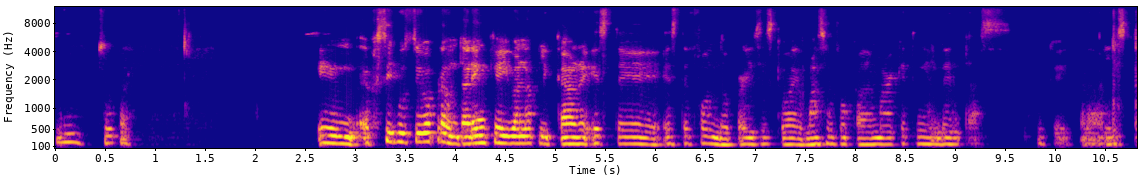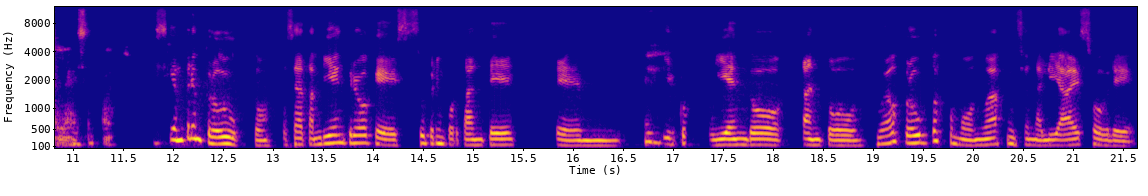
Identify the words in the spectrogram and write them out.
Mm, súper. Eh, sí, justo iba a preguntar en qué iban a aplicar este, este fondo, pero dices que va más enfocado en marketing y en ventas. Ok, para darle escala a esa parte. Siempre en producto. O sea, también creo que es súper importante em, ir construyendo tanto nuevos productos como nuevas funcionalidades sobre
